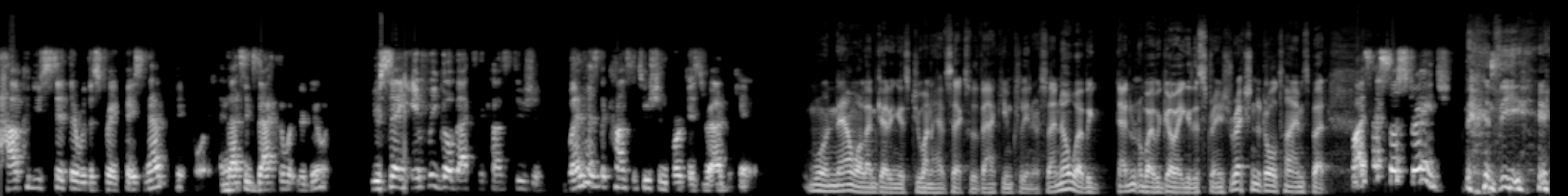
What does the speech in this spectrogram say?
How could you sit there with a straight face and advocate for it? And that's exactly what you're doing. You're saying if we go back to the Constitution, when has the Constitution worked as you're advocating? Well, now all I'm getting is, do you want to have sex with vacuum cleaners? So I know why we, I don't know why we're going in this strange direction at all times, but why is that so strange? the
